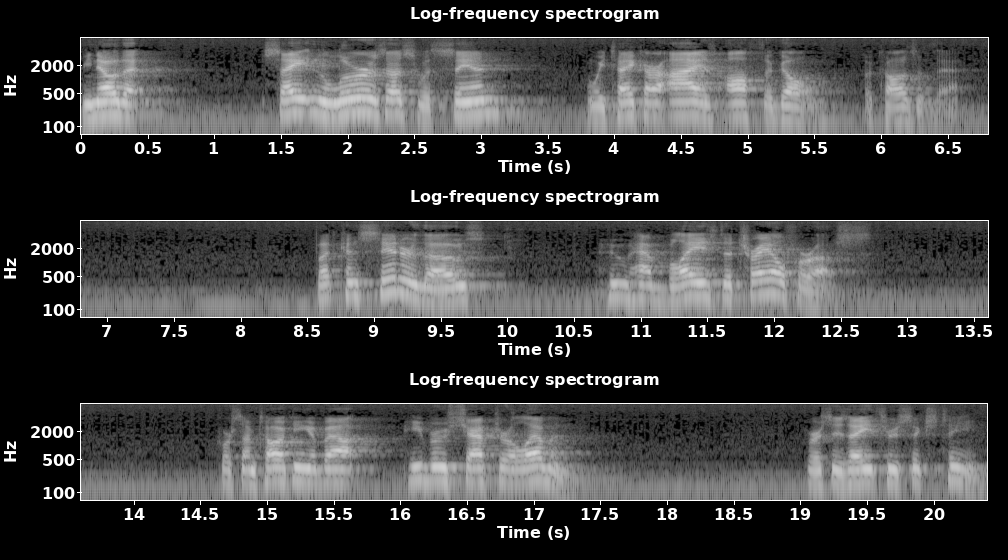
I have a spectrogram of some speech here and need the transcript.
We know that Satan lures us with sin, and we take our eyes off the goal because of that. But consider those who have blazed a trail for us course, I'm talking about Hebrews chapter 11, verses 8 through 16.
